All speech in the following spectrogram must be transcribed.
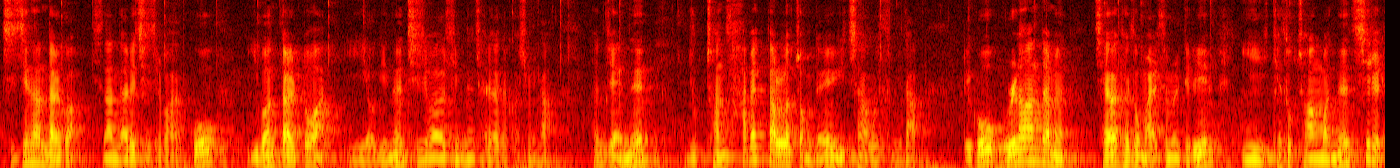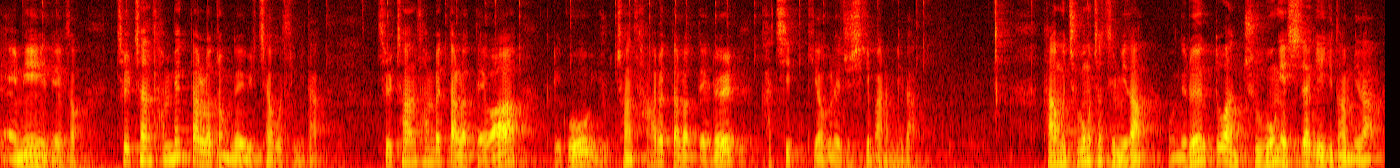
지지난 달과 지난달에 지지를 받았고 이번 달 또한 이 여기는 지지받을 수 있는 자리가 될 것입니다. 현재는 6,400달러 정도에 위치하고 있습니다. 그리고 올라간다면 제가 계속 말씀을 드린 이 계속 저항받는 7MA에 대해서 7,300달러 정도에 위치하고 있습니다. 7,300달러대와 그리고 6,400달러대를 같이 기억을 해주시기 바랍니다. 다음은 주봉 차트입니다. 오늘은 또한 주봉의 시작이기도 합니다.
